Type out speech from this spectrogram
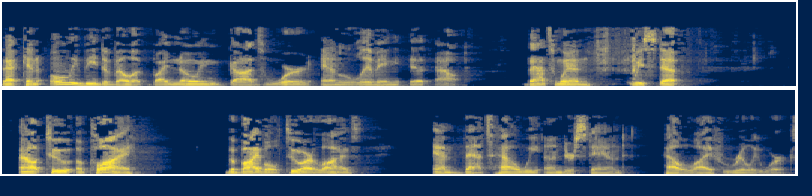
that can only be developed by knowing God's word and living it out. That's when we step out to apply the Bible to our lives. And that's how we understand how life really works.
